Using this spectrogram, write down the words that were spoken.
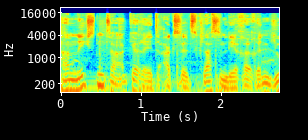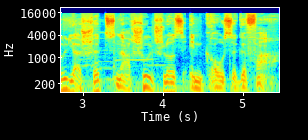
Am nächsten Tag gerät Axels Klassenlehrerin Julia Schütz nach Schulschluss in große Gefahr.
